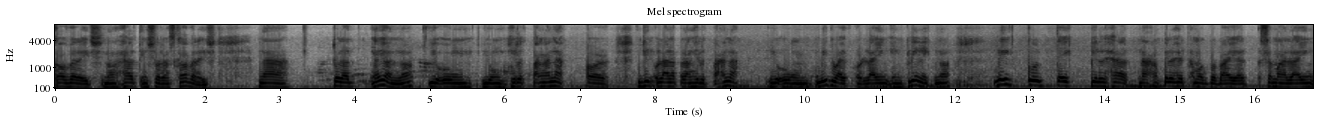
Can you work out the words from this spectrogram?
coverage, no? Health insurance coverage na tulad ngayon, no? Yung yung hilot panganak or hindi wala na palang hilot panganak, yung midwife or lying in clinic, no? They could take PhilHealth na ang PhilHealth ang magbabayad sa mga lying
